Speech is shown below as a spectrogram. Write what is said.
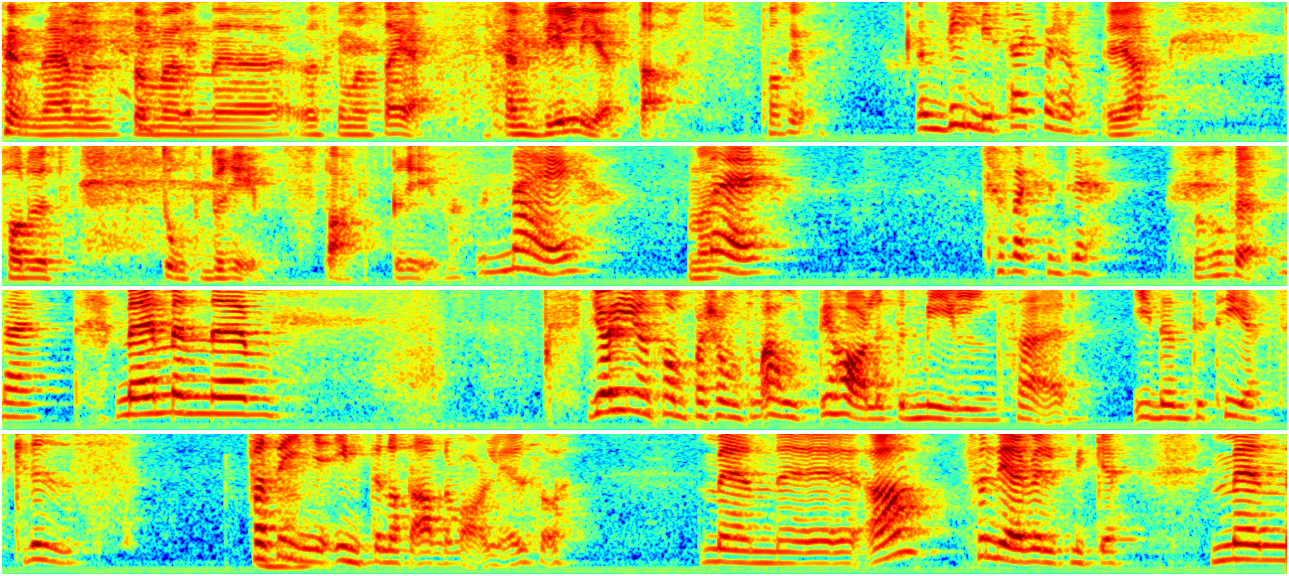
Nej men som en, eh, vad ska man säga, en viljestark person. En viljestark person. Ja. Har du ett stort driv, starkt driv? Nej. Nej. Nej. Jag tror faktiskt inte det. Du tror inte det? Nej. Nej men... ehm, jag är ju en sån person som alltid har lite mild så här, identitetskris. Fast Mm. inget, inte något allvarligare så. Men eh, ja, funderar väldigt mycket. Men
